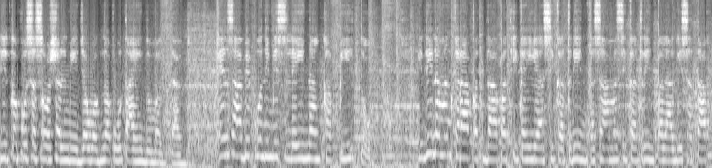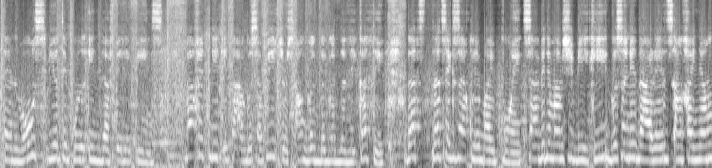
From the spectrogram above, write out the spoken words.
dito po sa social media, wag na po tayong dumagdag. And sabi po ni Miss Lay ng Kapito, hindi naman karapat dapat ikahiya si Catherine kasama si Catherine palagi sa top 10 most beautiful in the Philippines. Bakit need itago sa pictures? Ang ganda-ganda ni Kat eh. That's, that's exactly my point. Sabi ni Ma'am Shibiki, gusto ni Darrens ang kanyang,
